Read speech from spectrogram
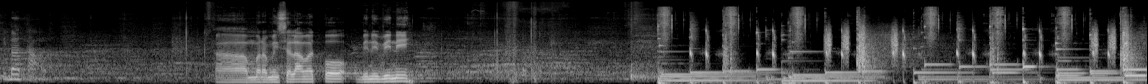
ibang tao. Ah, maraming salamat po, Binibini. thank you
